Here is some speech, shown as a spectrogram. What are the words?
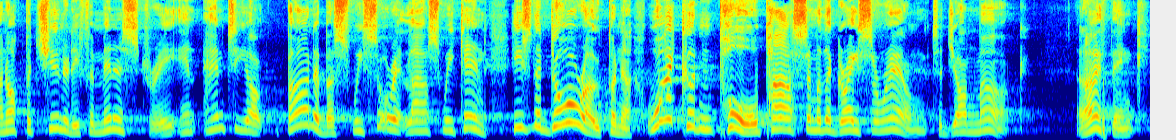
an opportunity for ministry in Antioch. Barnabas, we saw it last weekend. He's the door opener. Why couldn't Paul pass some of the grace around to John Mark? And I think,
